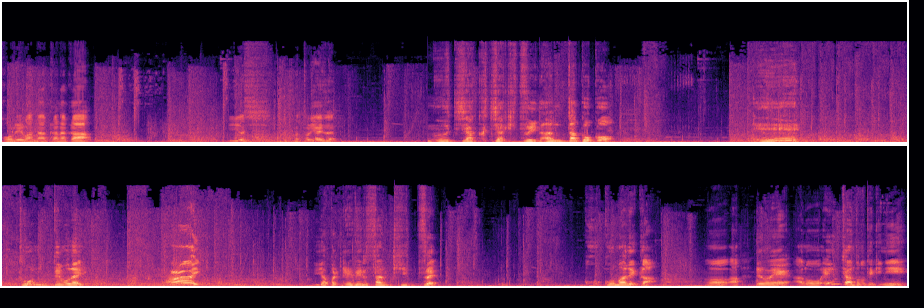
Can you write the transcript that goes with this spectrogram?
これはなかなか。よし、まあ、とりあえず。むちゃくちゃきつい。なんだここ。ええー、とんでもない。よはーい。やっぱりレベル3きつい。こまでか。うん、あ、でもね、あの、エンチャントの敵に、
